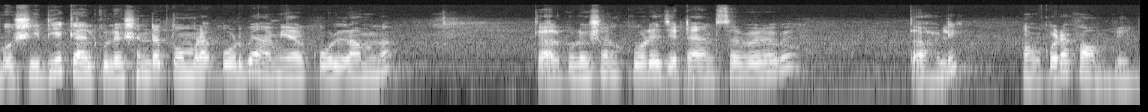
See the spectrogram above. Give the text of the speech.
বসিয়ে দিয়ে ক্যালকুলেশানটা তোমরা করবে, আমি আর করলাম না। ক্যালকুলেশান করে যেটা অ্যান্সার বেরোবে তাহলে অঙ্কটা কমপ্লিট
